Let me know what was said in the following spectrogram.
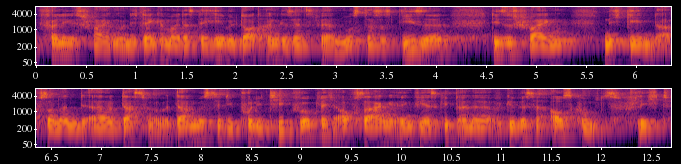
völliges Schweigen. Und ich denke mal, dass der Hebel dort angesetzt werden muss, dass es diese, dieses Schweigen nicht geben darf, sondern äh, das, da müsste die Politik wirklich auch sagen, irgendwie, es gibt eine gewisse Auskunftspflicht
